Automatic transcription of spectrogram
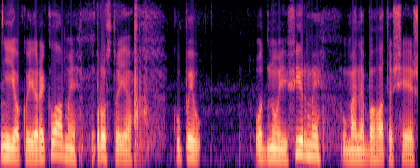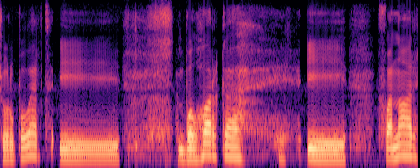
Ніякої реклами. Просто я купив одної фірми. У мене багато ще є шуруповерт і болгарка, і фонарь,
